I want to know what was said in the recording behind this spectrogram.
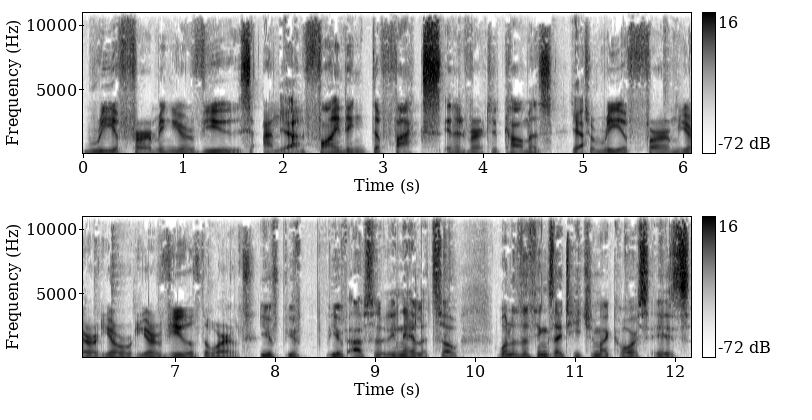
reaffirming your views and, yeah. and finding the facts in inverted commas yeah. to reaffirm your, your your view of the world. You've you've you've absolutely nailed it. So one of the things I teach in my course is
